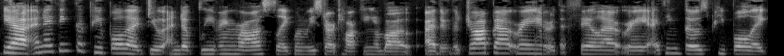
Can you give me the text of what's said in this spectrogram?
Yeah, and I think the people that do end up leaving Ross, like when we start talking about either the dropout rate or the fail out rate, I think those people, like,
